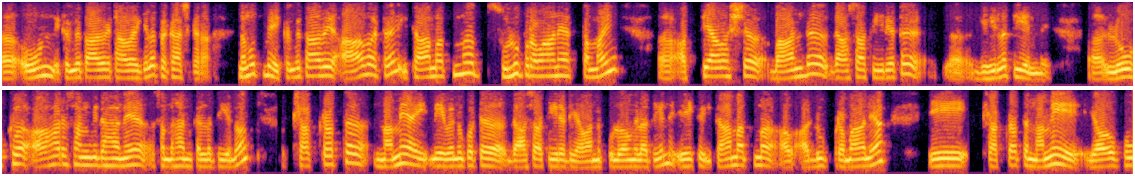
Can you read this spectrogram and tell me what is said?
ඔවුන් එකඟතාවයට ආවයි කියලා ප්‍රකාශ කරා. නමුත් මේ එකඟතාවයේ ආවට ඊටාත්ම සුළු ප්‍රමාණයක් තමයි අත්‍යවශ්‍ය භාණ්ඩ ගාසා තීරයට ගිහිල්ලා තියෙන්නේ. ලෝක ආහාර සංවිධානය සඳහන් කරලා තියෙනවා ට්‍රක් රථ 9යි මේ වෙනකොට ගාසා තීරයට යවන්න පුළුවන් වෙලා තියෙන්නේ. ඒක ඊටාත්ම අඩු ප්‍රමාණයක්. ඒ ට්‍රක් රථ 9 යවපු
